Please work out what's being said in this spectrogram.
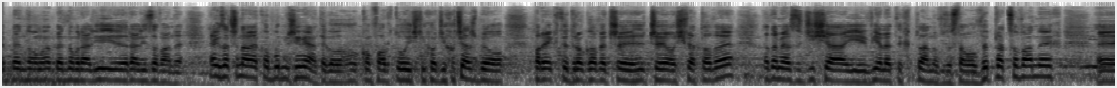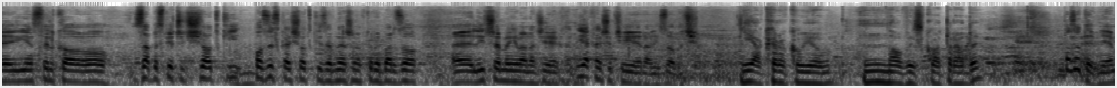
e, będą, będą reali, realizowane. Jak zaczynałem jako burmistrz, nie miałem tego komfortu, jeśli chodzi chociażby o projekty drogowe czy, czy oświatowe. Natomiast dzisiaj wiele tych planów zostało wypracowanych, więc tylko zabezpieczyć środki, pozyskać środki zewnętrzne, które bardzo e, liczymy i mam nadzieję jak, najszybciej je realizować. Jak rokuje nowy skład Rady? Pozytywnie. E,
